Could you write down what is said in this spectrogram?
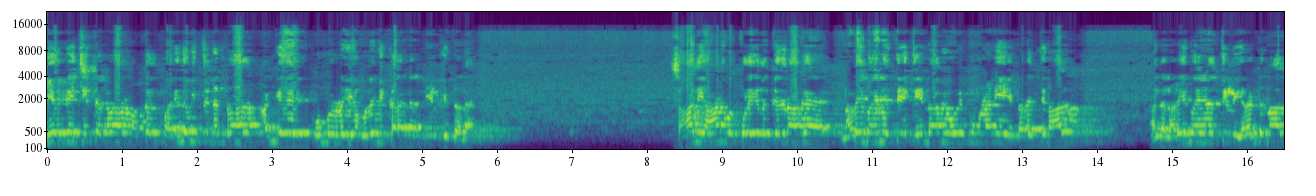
இயற்கை சீற்றங்களால் மக்கள் பரிதவித்து நின்றால் அங்கே உங்களுடைய உதவிக்கரங்கள் நீள்கின்றன. சாதி ஆணவ கொலைகளுக்கு எதிராக நடைபயணத்தை தீண்டாமை ஒழிப்பு முன்னணி நடத்தினால் அந்த நடைபயணத்தில் இரண்டு நாள்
